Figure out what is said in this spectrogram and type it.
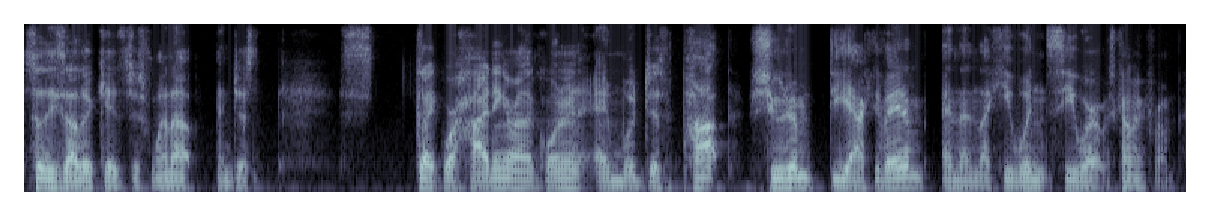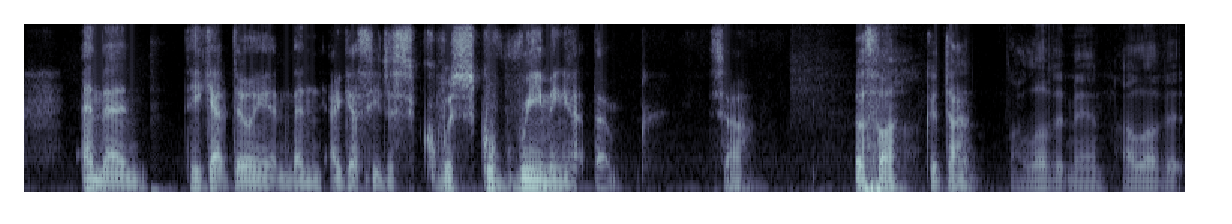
So these other kids just went up and just like we were hiding around the corner and, and would just pop, shoot him, deactivate him, and then like he wouldn't see where it was coming from, and then he kept doing it, and then I guess he just was screaming at them. So it was fun, good time. I love it, man. I love it.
